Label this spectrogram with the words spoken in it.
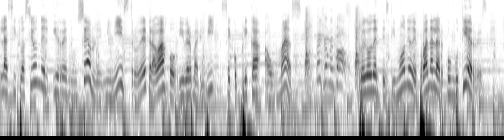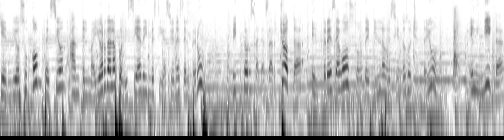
La situación del irrenunciable ministro de Trabajo, Iber Maribí, se complica aún más. Luego del testimonio de Juan Alarcón Gutiérrez, quien dio su confesión ante el mayor de la Policía de Investigaciones del Perú, Víctor Salazar Chota, el 3 de agosto de 1981. Él indica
